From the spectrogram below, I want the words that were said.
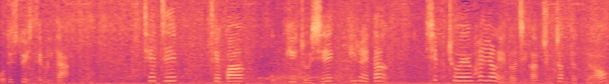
얻을 수 있습니다. 채집, 채광, 공기 조식 1회당 10초의 활력 에너지가 충전되고요.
